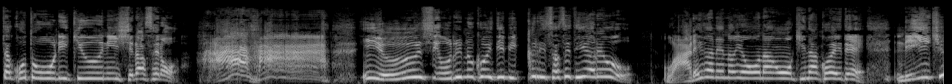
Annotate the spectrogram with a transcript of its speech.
たことを利休に知らせろ。はあはあ。よーし、俺の声でびっくりさせてやろう。割れ金のような大きな声で、利休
